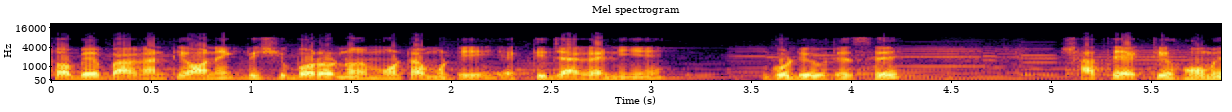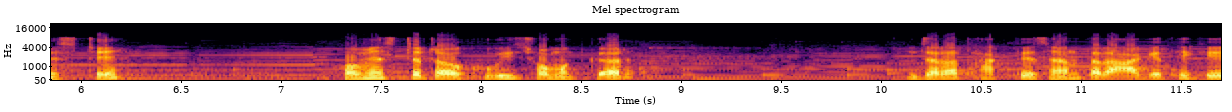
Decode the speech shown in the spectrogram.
তবে বাগানটি অনেক বেশি বড় নয়, মোটামুটি একটি জায়গা নিয়ে গড়ে উঠেছে। সাথে একটি হোমস্টে হোমস্টেটাও খুবই চমৎকার। যারা থাকতে চান, তারা আগে থেকে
